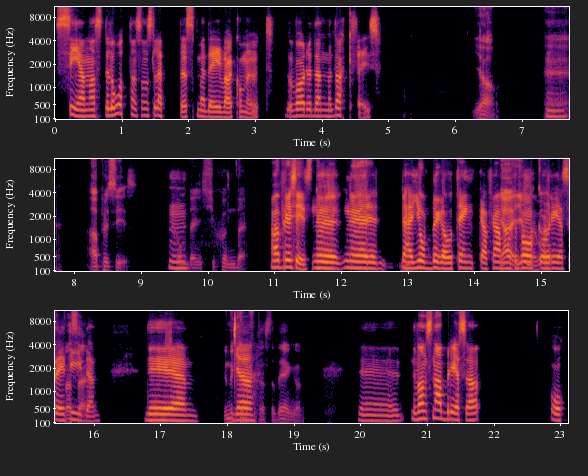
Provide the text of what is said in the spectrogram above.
senaste låten som släpptes med dig va, kom ut. Då var det den med Duckface. Ja, Mm. eh, ja precis. Kom Mm. den 27. Ja precis, nu, nu är det det här jobbiga att tänka fram Ja, och jo, tillbaka men bara- och resa i tiden. Det, eh, det kan Ja. få testa det en gång. eh, det var en snabb resa och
